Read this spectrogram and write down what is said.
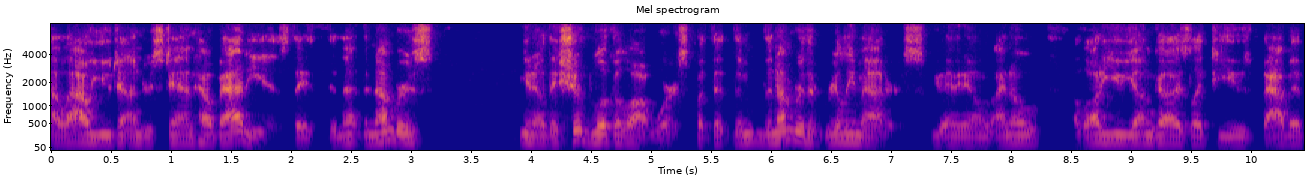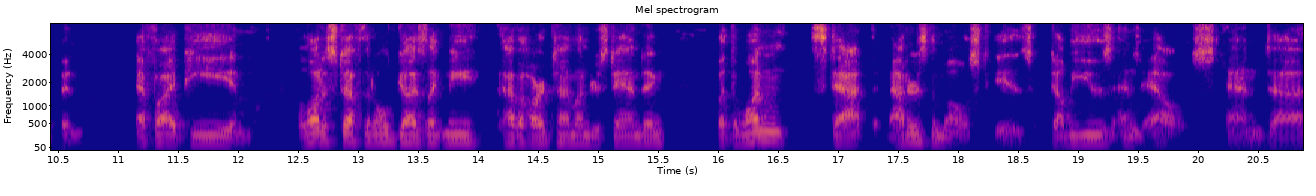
allow you to understand how bad he is. They the, the, numbers, you know, they should look a lot worse, but the, the, the number that really matters, you know, I know a lot of you young guys like to use BABIP and FIP and a lot of stuff that old guys like me have a hard time understanding. But the one stat that matters the most is W's and L's, and uh,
